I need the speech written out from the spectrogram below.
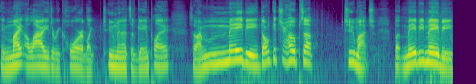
they might allow you to record like two minutes of gameplay. So I maybe don't get your hopes up too much, but maybe, maybe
